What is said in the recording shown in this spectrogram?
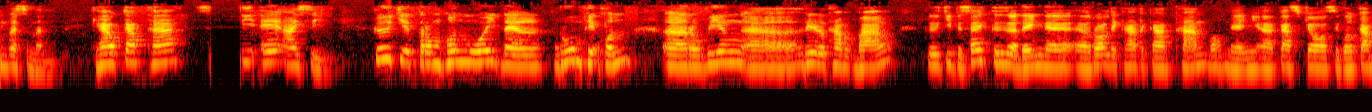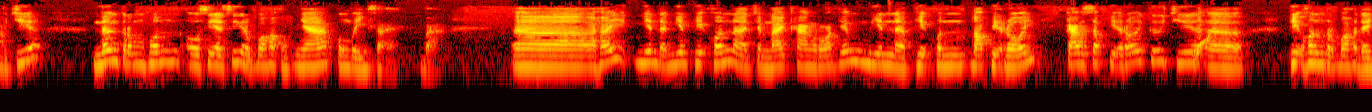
Investment គេហៅកាត់ថា CAIC គឺជាក្រុមហ៊ុនមួយដែលរួមភាគហ៊ុនរវាងរាជរដ្ឋាភិបាលគឺជាពិសេសគឺអដែងរដ្ឋលេខាធិការដ្ឋានរបស់នៃអាកាសចរស៊ីវិលកម្ពុជា និងក្រុមហ៊ុន OCIC របស់អង្គការពងវែងខ្សែបាទ អឺហើយមានតែមានភាគហ៊ុនចំណាយខាងរដ្ឋយើងមានភាគហ៊ុន10% 90%គឺជាភាគហ៊ុនរបស់ដែល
